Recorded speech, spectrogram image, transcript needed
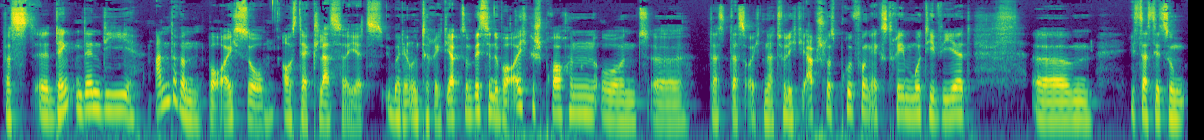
Was äh, denken denn die anderen bei euch so aus der Klasse jetzt über den Unterricht? Ihr habt so ein bisschen über euch gesprochen und äh, dass, dass euch natürlich die Abschlussprüfung extrem motiviert. Ähm, ist das jetzt so ein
